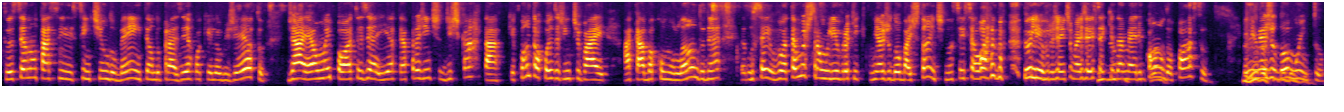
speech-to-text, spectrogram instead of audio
se você não está se sentindo bem, tendo prazer com aquele objeto, já é uma hipótese aí até para a gente descartar, porque quanta coisa a gente vai acaba acumulando, né? Eu não sei, eu vou até mostrar um livro aqui que me ajudou bastante. Não sei se é a hora do, do livro, gente, mas é esse aqui da Mary Kondo, posso? Ele me ajudou muito.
